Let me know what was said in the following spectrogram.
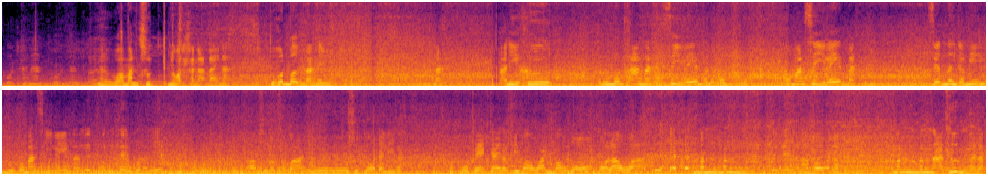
โคตรทางนั้นโคตรนั้นเออว่ามันสุดยอดขนาดใดนะทุกคนเบิ่งนะนี่นะอันนี้คือ ถนนบนทางนะสี่เลนนะทุกคน ประมาณสี่เลนนะเส้นหนึ่งจะมีอยู่ประมาณสี่เลนนะเลนคนละเลนคนละเลนความสูงสุดยอดได้เลยนะโบแปลกใจเราทีว่าวันเว้าบออกบอเล่าว่ามันมันเป็นไงนะพอนะมันมันหนาทึ่งอะนะ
